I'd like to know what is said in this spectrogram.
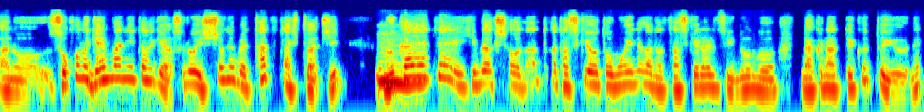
あの、そこの現場にいた時はそれを一生懸命立てた人たち、迎えて被爆者をなんとか助けようと思いながら助けられずにどんどん亡くなっていくというね、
